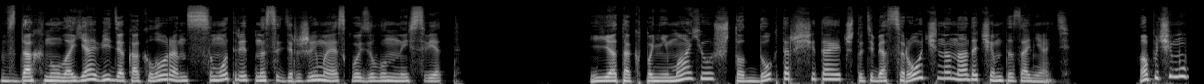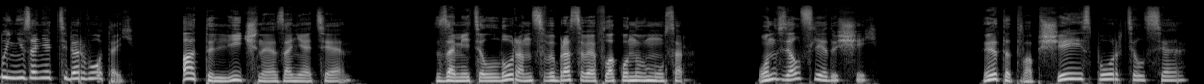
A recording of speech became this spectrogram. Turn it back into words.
Вздохнула я, видя, как Лоренс смотрит на содержимое сквозь лунный свет. «Я так понимаю, что доктор считает, что тебя срочно надо чем-то занять. А почему бы не занять тебя рвотой? Отличное занятие!» Заметил Лоренс, выбрасывая флакон в мусор. Он взял следующий. «Этот вообще испортился.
